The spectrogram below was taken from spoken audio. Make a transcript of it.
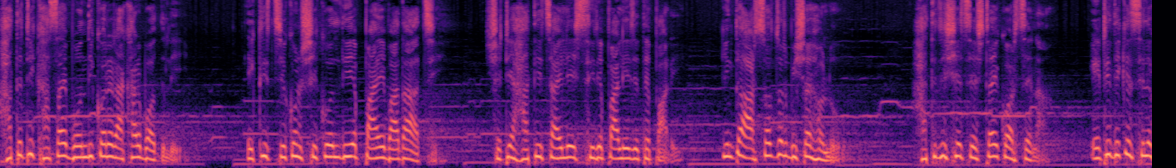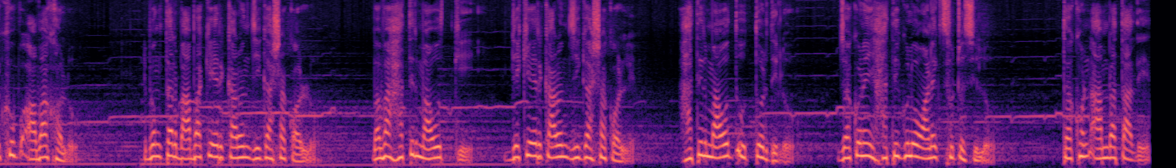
হাতিটি খাঁচায় বন্দি করে রাখার বদলে একটি চিকন শিকল দিয়ে পায়ে বাঁধা আছে। সেটি হাতি চাইলে ছিঁড়ে পালিয়ে যেতে পারে। কিন্তু আশ্চর্যের বিষয় হলো, হাতিটি সে চেষ্টাই করছে না। এটি দেখে ছেলে খুব অবাক হলো এবং তার বাবাকে এর কারণ জিজ্ঞাসা করল। বাবা, হাতির মাউতকে ডেকে এর কারণ জিজ্ঞাসা করলেন। হাতির মাউত উত্তর দিল, যখন এই হাতিগুলো অনেক ছোট ছিল, তখন আমরা তাদের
